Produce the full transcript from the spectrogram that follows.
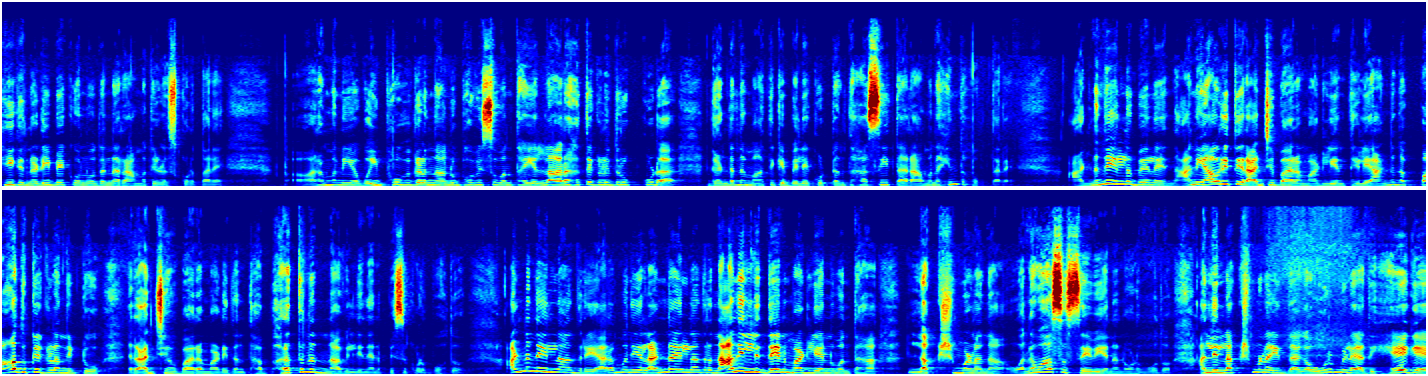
ಹೀಗೆ ನಡಿಬೇಕು ಅನ್ನೋದನ್ನು ರಾಮ ತಿಳಿಸ್ಕೊಡ್ತಾರೆ. ಅರಮನೆಯ ವೈಭೋಗಗಳನ್ನು ಅನುಭವಿಸುವಂಥ ಎಲ್ಲ ಅರ್ಹತೆಗಳಿದ್ರೂ ಕೂಡ ಗಂಡನ ಮಾತಿಗೆ ಬೆಲೆ ಕೊಟ್ಟಂತಹ ಸೀತಾ ರಾಮನ ಹಿಂದೆ ಹೋಗ್ತಾರೆ. ಅಣ್ಣನೇ ಇಲ್ಲ ಬೇಲೆ. ನಾನು ಯಾವ ರೀತಿ ರಾಜ್ಯಭಾರ ಮಾಡಲಿ ಅಂಥೇಳಿ ಅಣ್ಣನ ಪಾದುಕೆಗಳನ್ನಿಟ್ಟು ರಾಜ್ಯಭಾರ ಮಾಡಿದಂತಹ ಭರತನನ್ನು ನಾವಿಲ್ಲಿ ನೆನಪಿಸಿಕೊಳ್ಳಬಹುದು. ಅಣ್ಣನೇ ಇಲ್ಲ ಅಂದರೆ ಅರಮನೆಯಲ್ಲಿ ಅಣ್ಣ ಇಲ್ಲ ಅಂದರೆ ನಾನಿಲ್ಲಿದ್ದೇನು ಮಾಡಲಿ ಅನ್ನುವಂತಹ ಲಕ್ಷ್ಮಣನ ವನವಾಸ ಸೇವೆಯನ್ನು ನೋಡ್ಬೋದು. ಅಲ್ಲಿ ಲಕ್ಷ್ಮಣ ಇದ್ದಾಗ ಊರ್ಮಿಳೆ ಅದು ಹೇಗೆ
